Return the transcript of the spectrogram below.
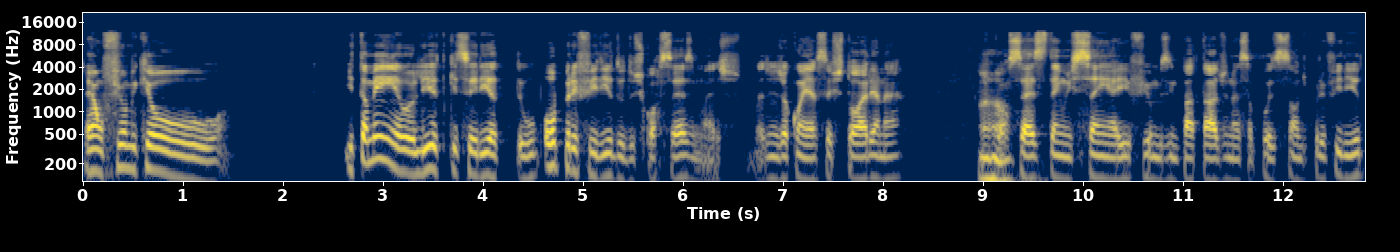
É um filme que eu. E também eu li que seria o preferido do Scorsese, mas a gente já conhece a história, né? Uhum. Scorsese tem uns 100 aí filmes empatados nessa posição de preferido.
